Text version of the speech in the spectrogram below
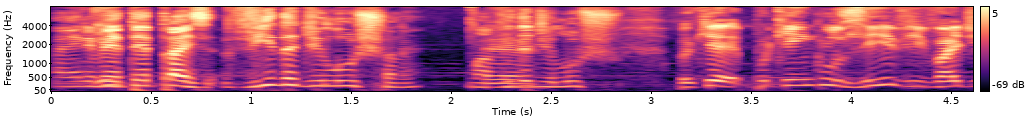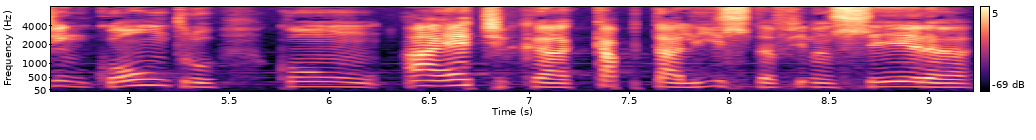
a NVT e... traz vida de luxo, né? Uma é, vida de luxo. Porque, porque inclusive vai de encontro com a ética capitalista financeira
